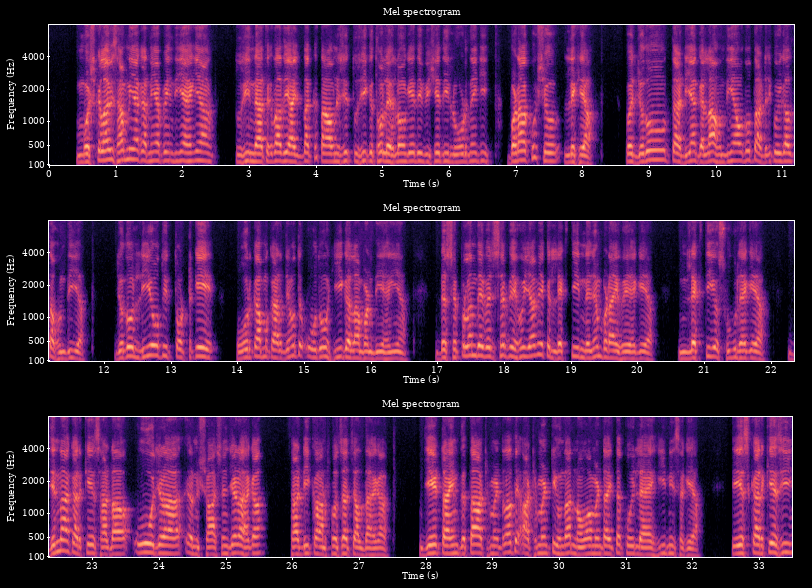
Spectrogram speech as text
ਮੁਸ਼ਕਲਾਂ ਵੀ ਸਾਹਮਣੀਆਂ ਕਰਨੀਆਂ ਪੈਂਦੀਆਂ ਹੈਗੀਆਂ। ਤੁਸੀਂ ਨੈਤਿਕਤਾ ਦੀ ਅੱਜ ਤੱਕ ਕਿਤਾਬ ਨਹੀਂ ਸੀ, ਤੁਸੀਂ ਕਿੱਥੋਂ ਲਿਖ ਲਓਗੇ? ਇਹਦੇ ਵਿਸ਼ੇ ਦੀ ਲੋੜ ਨਹੀਂ ਗੀ। ਬੜਾ ਕੁਝ ਲਿਖਿਆ। ਪਰ ਜਦੋਂ ਤੁਹਾਡੀਆਂ ਗੱਲਾਂ ਹੁੰਦੀਆਂ, ਉਦੋਂ ਤੁਹਾਡੇ 'ਚ ਕੋਈ ਗੱਲ ਤਾਂ ਹੁੰਦੀ ਆ। ਜਦੋਂ ਲੀਓ ਤੁਸੀਂ ਟੁੱਟ ਕੇ ਹੋਰ ਕੰਮ ਕਰਦੇ ਹੋ, ਤੇ ਉਦੋਂ ਹੀ ਗੱਲਾਂ ਬਣਦੀਆਂ ਹੈਗੀਆਂ। ਡਿਸਪਲਿਨ ਦੇ ਵਿੱਚ ਸਿਰਫ ਇਹੋ ਹੀ ਆ ਵੀ ਇੱਕ ਲਿਖਤੀ ਨਿਯਮ ਬਣਾਏ ਹੋਏ ਹੈਗੇ ਆ, ਲਿਖਤੀ ਅਸੂਲ ਹੈਗੇ ਆ ਜਿਨ੍ਹਾਂ ਕਰਕੇ ਸਾਡਾ ਉਹ ਜਿਹੜਾ ਅਨੁਸ਼ਾਸਨ ਜਿਹੜਾ ਹੈਗਾ, ਸਾਡੀ ਕਾਨਫਰੰਸ ਦਾ ਚੱਲਦਾ ਹੈਗਾ। ਜੇ ਟਾਈਮ ਦਿੱਤਾ 8 ਮਿੰਟ ਦਾ ਤੇ 8 ਮਿੰਟ ਹੀ ਹੁੰਦਾ 9 ਮਿੰਟ ਅਜੇ ਤੱਕ ਕੋਈ ਲੈ ਹੀ ਨਹੀਂ ਸਕਿਆ। ਤੇ ਇਸ ਕਰਕੇ ਅਸੀਂ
